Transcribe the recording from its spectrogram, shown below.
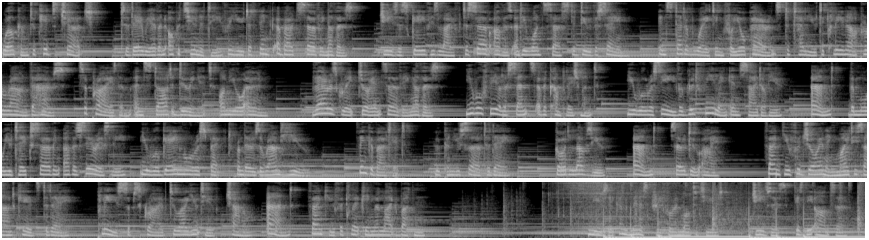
Welcome to Kids Church. Today we have an opportunity for you to think about serving others. Jesus gave his life to serve others and he wants us to do the same. Instead of waiting for your parents to tell you to clean up around the house, surprise them and start doing it on your own. There is great joy in serving others. You will feel a sense of accomplishment. You will receive a good feeling inside of you. And, the more you take serving others seriously, you will gain more respect from those around you. Think about it. Who can you serve today? God loves you. And, so do I. Thank you for joining Mighty Sound Kids today. Please subscribe to our YouTube channel, and, thank you for clicking the like button. Music and ministry for a multitude. Jesus is the answer.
